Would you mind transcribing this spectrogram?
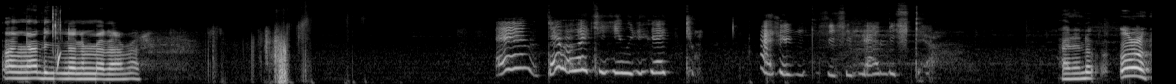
Hadi gidelim beraber. Aynen öyle. Ah,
